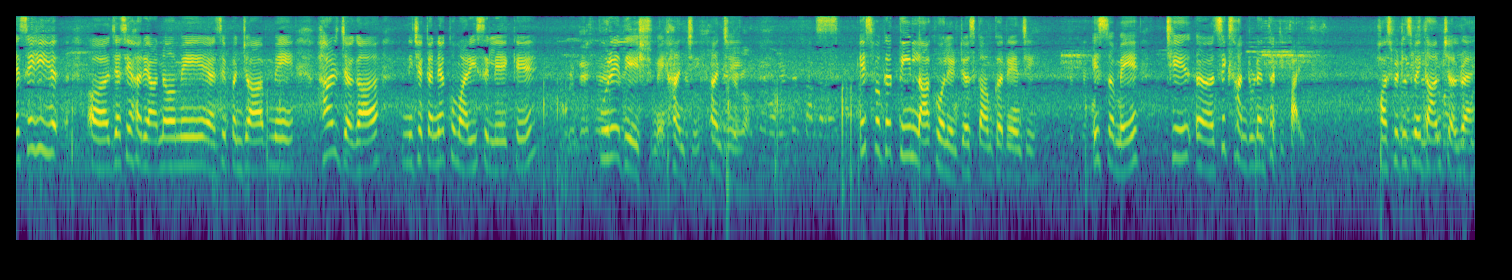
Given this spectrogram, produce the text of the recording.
ऐसे ही जैसे हरियाणा में ऐसे पंजाब में हर जगह नीचे कन्याकुमारी से लेके पूरे देश में। हाँ जी हाँ जी। इस वक्त तीन लाख वॉल्टियर्स काम कर रहे हैं जी। इस समय छः six hundred and thirty five hospitals में काम चल रहा है।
